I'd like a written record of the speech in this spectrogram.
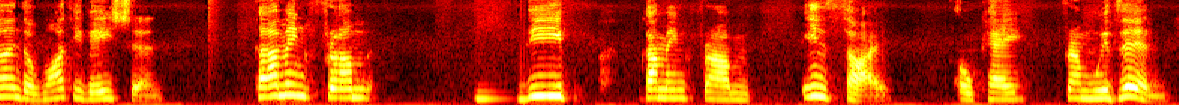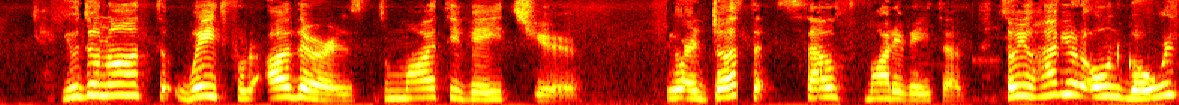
kind of motivation coming from deep, coming from inside, okay, from within. You do not wait for others to motivate you. You are just self-motivated. So you have your own goals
